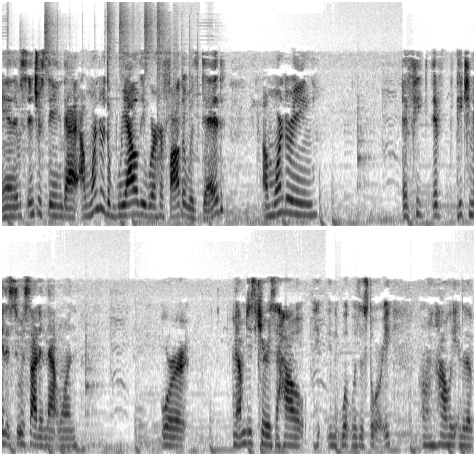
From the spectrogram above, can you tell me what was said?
And it was interesting that I wonder the reality where her father was dead. I'm wondering if he if he committed suicide in that one or I mean, I'm just curious how what was the story on how he ended up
